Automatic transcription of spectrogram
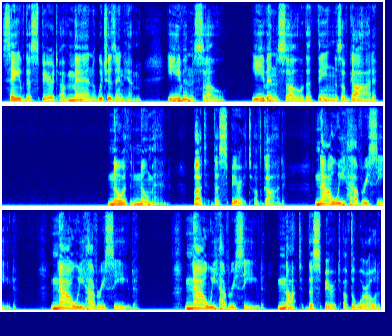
save the spirit of man which is in him? Even so, even so the things of God knoweth no man, but the Spirit of God. Now we have received, now we have received, now we have received not the Spirit of the world,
